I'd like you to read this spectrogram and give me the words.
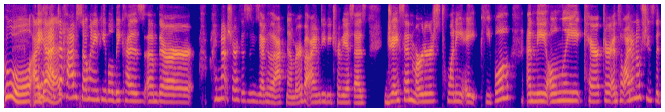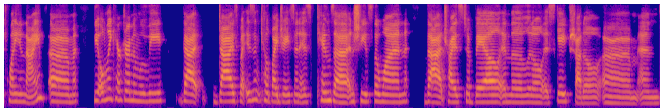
Cool, I they guess. had to have so many people because um there are I'm not sure if this is exactly the exact number, but IMDb trivia says Jason murders 28 people and the only character and so I don't know if she's the 29th. Um the only character in the movie that dies but isn't killed by Jason is Kinsa and she's the one that tries to bail in the little escape shuttle um and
